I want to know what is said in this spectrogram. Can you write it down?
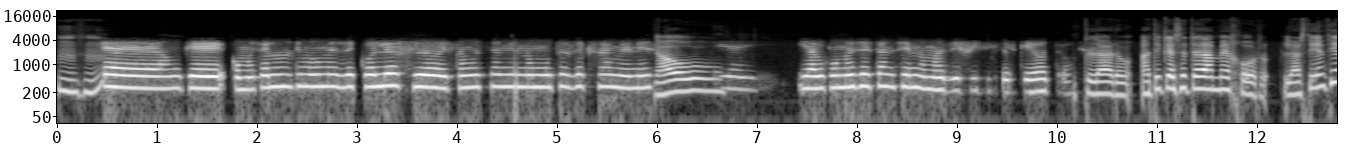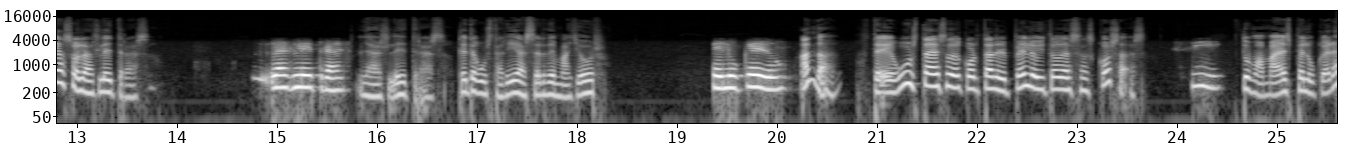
eh, aunque como es el último mes de colegio, estamos teniendo muchos exámenes y, y, algunos están siendo más difíciles que otros. Claro. ¿A ti qué se te da mejor, las ciencias o las letras? Las letras. Las letras. ¿Qué te gustaría ser de mayor? Peluquero. Anda, ¿te gusta eso de cortar el pelo y todas esas cosas? Sí. ¿Tu mamá es peluquera?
